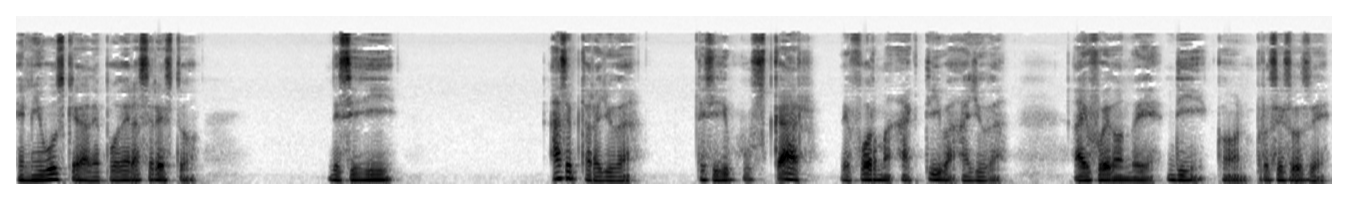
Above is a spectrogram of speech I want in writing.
En mi búsqueda de poder hacer esto, decidí aceptar ayuda, decidí buscar de forma activa ayuda. Ahí fue donde di con procesos de,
